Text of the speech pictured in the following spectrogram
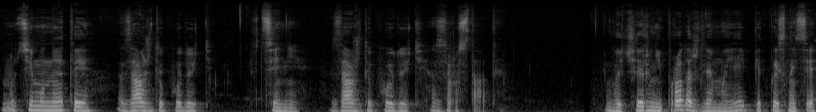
Ну, ці монети завжди будуть в ціні, завжди будуть зростати. Вечірній продаж для моєї підписниці.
